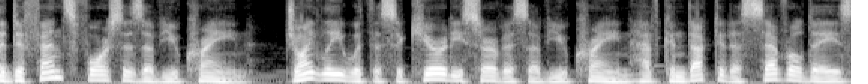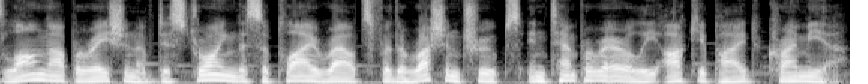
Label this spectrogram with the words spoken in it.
The Defense Forces of Ukraine, jointly with the Security Service of Ukraine have conducted a several days long operation of destroying the supply routes for the Russian troops in temporarily occupied Crimea.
